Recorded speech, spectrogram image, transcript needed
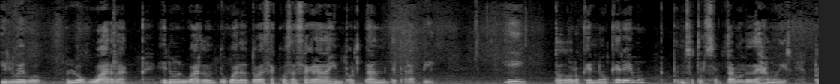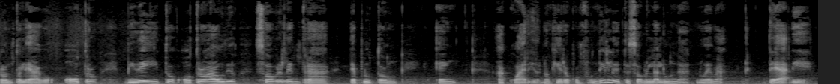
y luego lo guarda en un lugar donde tú guardas todas esas cosas sagradas importantes para ti. Y todo lo que no queremos, pues nosotros soltamos y lo dejamos ir. Pronto le hago otro videíto, otro audio sobre la entrada de Plutón en Acuario. No quiero confundirle, esto es sobre la luna nueva de Aries.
